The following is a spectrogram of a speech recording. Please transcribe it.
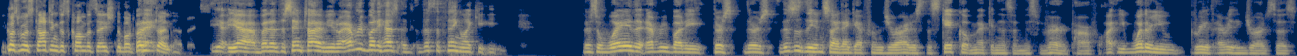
because we're starting this conversation about But group dynamics. yeah, yeah. But at the same time, you know, everybody has. That's the thing. Like, you- there's a way that everybody there's there's this is the insight I get from Gerardus. The scapegoat mechanism is very powerful. I, whether you agree with everything Girard says,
